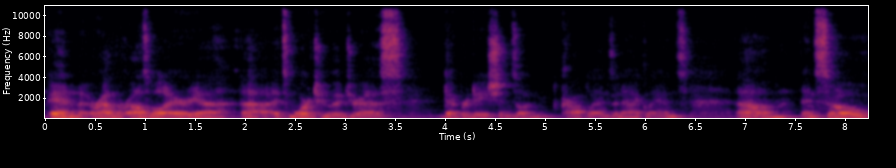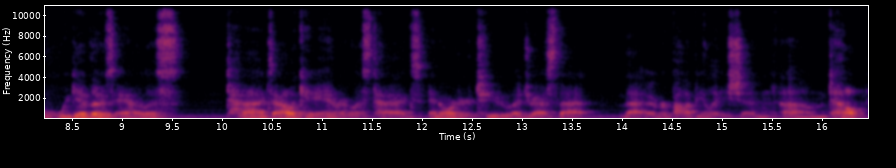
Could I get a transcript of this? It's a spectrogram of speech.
and around the Roswell area, uh, it's more to address depredations on croplands and ag lands. Um, and so we give those antlerless tags, allocate antlerless tags in order to address that that overpopulation um, to help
